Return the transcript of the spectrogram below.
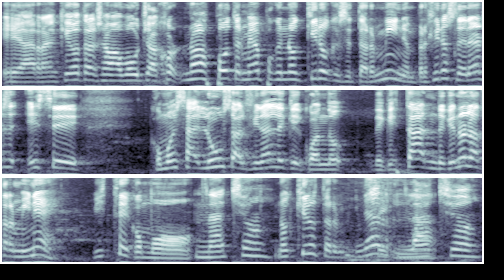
eh, arranqué otra llamada Bojack Horseman. No las puedo terminar porque no quiero que se terminen. Prefiero tener ese como esa luz al final de que cuando de que está de que no la terminé, ¿viste? Como Nacho. no quiero terminarla. Nacho.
